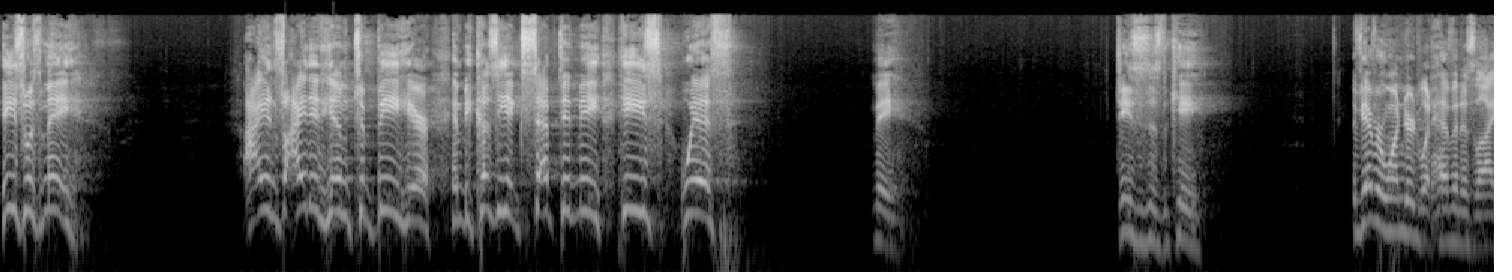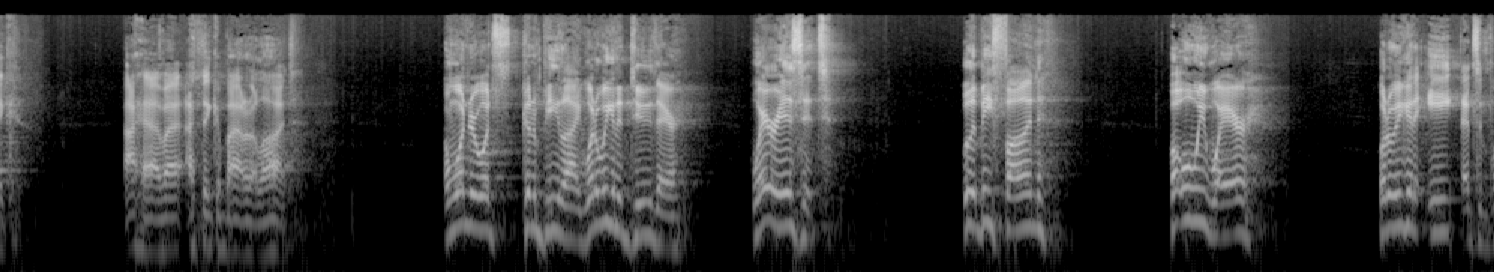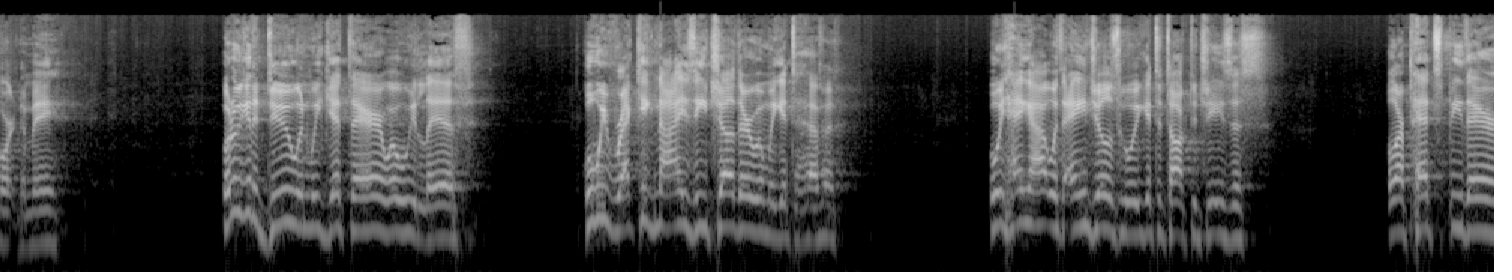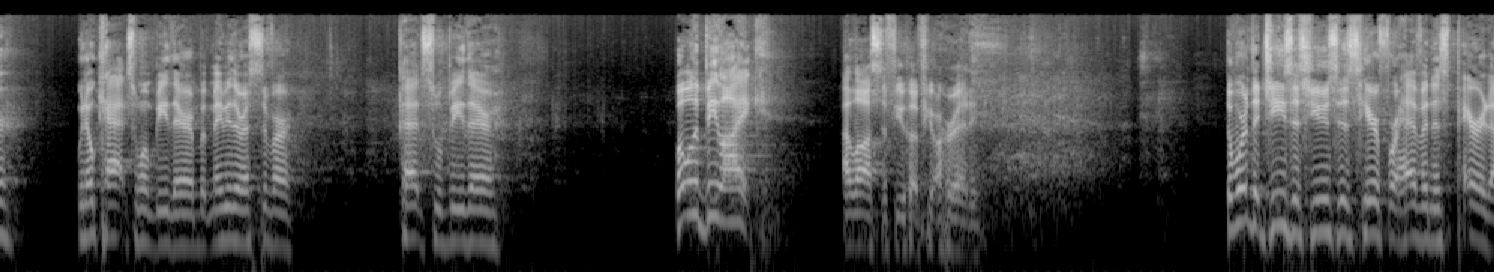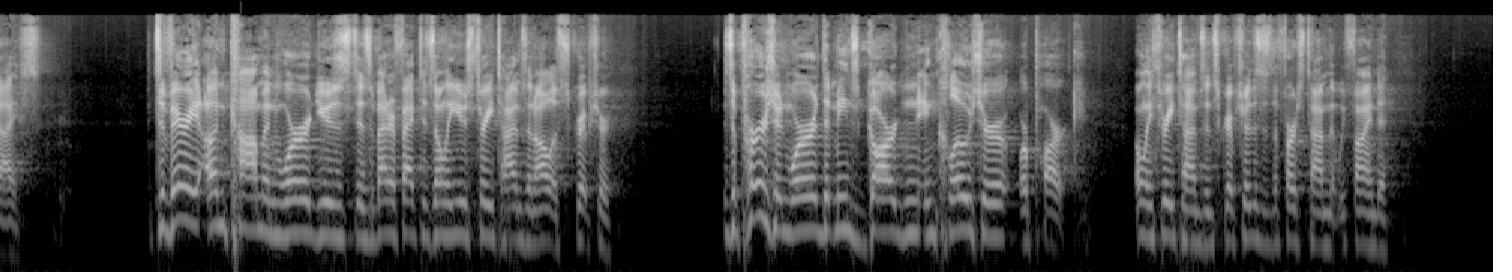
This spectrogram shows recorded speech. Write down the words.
He's with me. I invited him to be here, and because he accepted me, he's with me. Jesus is the key. Have you ever wondered what heaven is like? I have. I, I think about it a lot. I wonder what's going to be like. What are we going to do there? Where is it? Will it be fun? What will we wear? What are we going to eat? That's important to me. What are we going to do when we get there? Where will we live? Will we recognize each other when we get to heaven? Will we hang out with angels? Will we get to talk to Jesus? Will our pets be there? We know cats won't be there, but maybe the rest of our pets will be there. What will it be like? I lost a few of you already. The word that Jesus uses here for heaven is paradise. It's a very uncommon word used. As a matter of fact, it's only used three times in all of Scripture. It's a Persian word that means garden, enclosure, or park. Only three times in Scripture. This is the first time that we find it.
